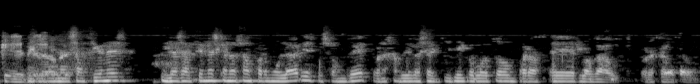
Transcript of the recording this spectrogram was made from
Que te lo- las acciones y las acciones que no son formularios, que son get, por ejemplo, yo que sé, el típico botón para hacer logout, por ejemplo,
